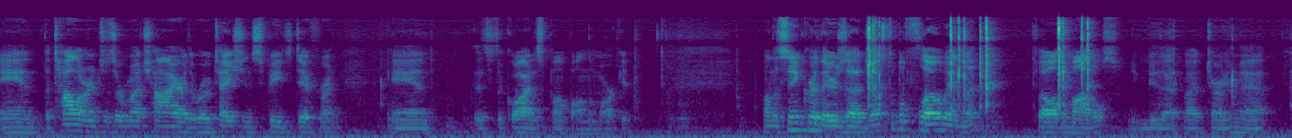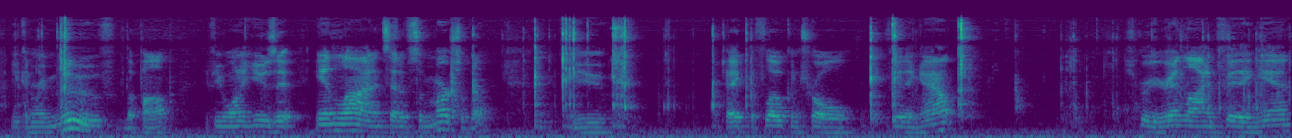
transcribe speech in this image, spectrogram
and the tolerances are much higher, the rotation speed's different, and it's the quietest pump on the market. On the Sincra, there's an adjustable flow inlet to all the models. You can do that by turning that. You can remove the pump if you want to use it in line instead of submersible. You take the flow control fitting out, screw your inline fitting in,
